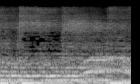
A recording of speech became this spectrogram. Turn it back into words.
oh, oh, oh.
